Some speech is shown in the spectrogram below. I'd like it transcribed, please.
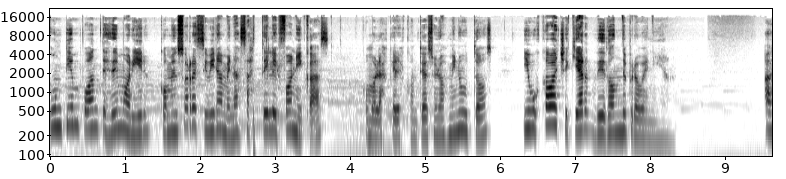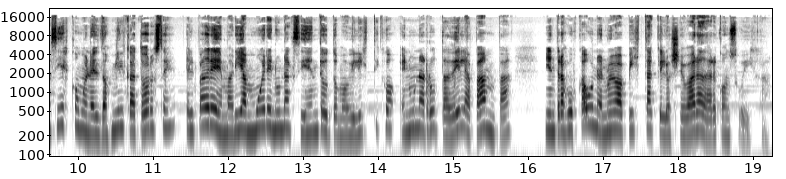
un tiempo antes de morir comenzó a recibir amenazas telefónicas, como las que les conté hace unos minutos, y buscaba chequear de dónde provenían. Así es como en el 2014 el padre de María muere en un accidente automovilístico en una ruta de La Pampa mientras buscaba una nueva pista que lo llevara a dar con su hija.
